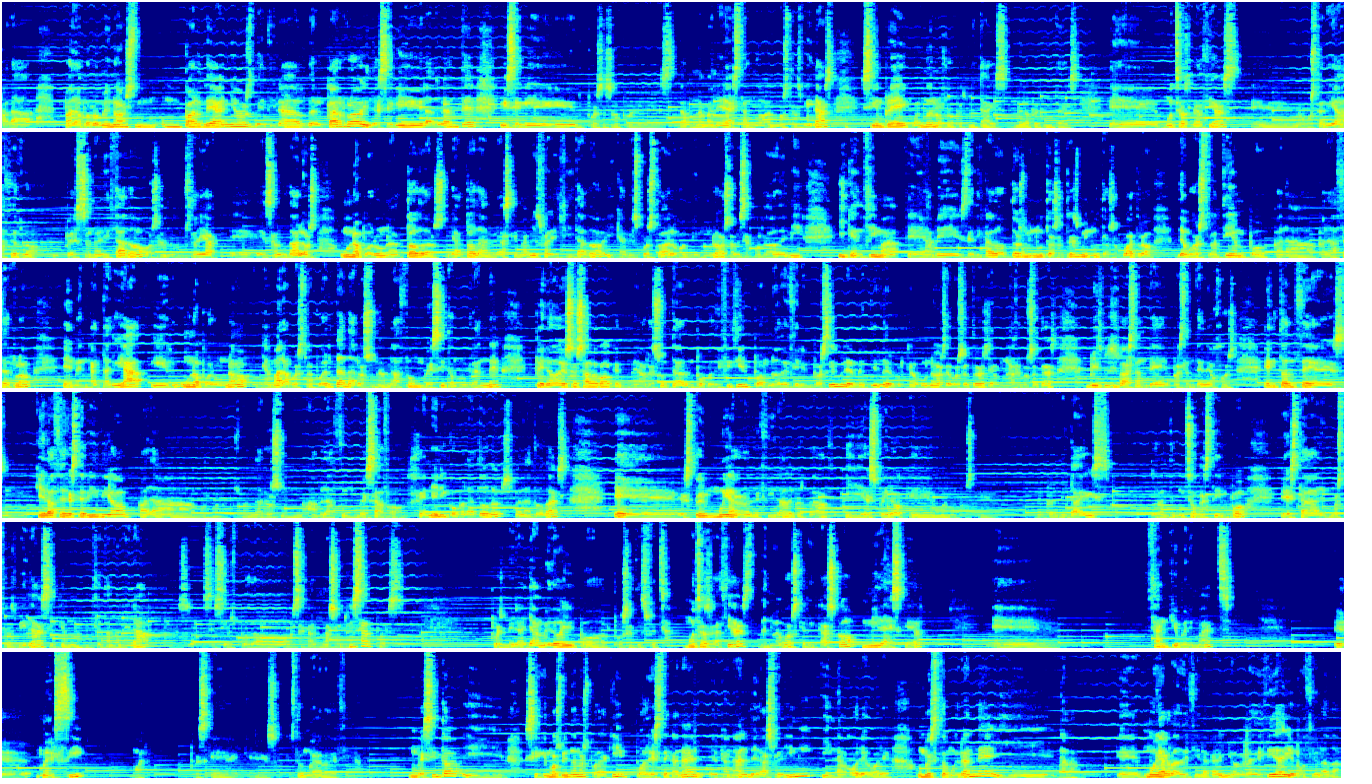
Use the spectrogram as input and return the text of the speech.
para para por lo menos un, par de años de tirar del carro y de seguir adelante y seguir, pues eso, pues de alguna manera estando en vuestras vidas siempre y cuando nos lo permitáis, me lo permitáis. Eh, muchas gracias, eh, me gustaría hacerlo personalizado, o sea, me gustaría eh, saludaros uno por uno a todos y a todas las que me habéis felicitado y que habéis puesto algo en mi muro, os habéis acordado de mí y que encima eh, habéis dedicado dos minutos o tres minutos o cuatro de vuestro tiempo para, para hacerlo. Eh, me encantaría ir uno por uno, llamar a vuestra puerta, daros un abrazo, un besito muy grande pero eso es algo que me va a resultar un poco difícil, por no decir imposible, ¿me entiendes? Porque algunos de vosotros y algunas de vosotras vivís bastante, bastante lejos. Entonces, quiero hacer este vídeo para pues mandaros un abrazo, un besazo genérico para todos, para todas. Eh, estoy muy agradecida, de verdad, y espero que, bueno, pues que me permitáis durante mucho más tiempo estar en vuestras vidas y que, bueno, de cierta manera, pues, si os puedo sacar una sonrisa, pues, pues mira, ya me doy por, por satisfecha. Muchas gracias, de nuevo, es que casco, Mila Esker. Eh, thank you very much. Eh, merci. Bueno, pues que, que eso, estoy muy agradecida. Un besito y seguimos viéndonos por aquí, por este canal, el canal de las Felini y Nagore Gore. Un besito muy grande y nada, que muy agradecida, cariño, agradecida y emocionada.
